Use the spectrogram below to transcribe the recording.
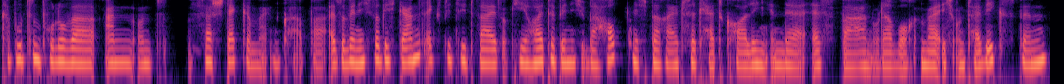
Kapuzenpullover an und verstecke meinen Körper. Also wenn ich wirklich ganz explizit weiß, okay, heute bin ich überhaupt nicht bereit für Catcalling in der S-Bahn oder wo auch immer ich unterwegs bin,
